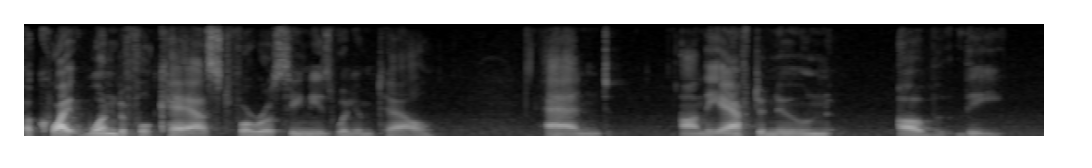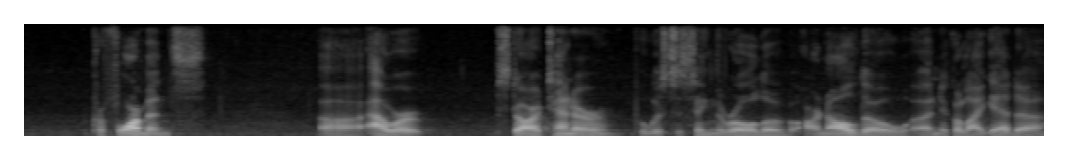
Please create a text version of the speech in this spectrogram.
a quite wonderful cast for Rossini's William Tell, and on the afternoon of the performance, uh, our star tenor, who was to sing the role of Arnaldo, uh, Nicolai Gedda,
